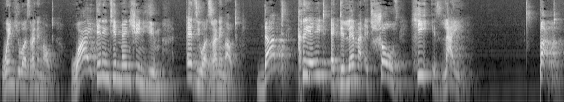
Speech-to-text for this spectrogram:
when he was running out? Why didn't he mention him as he was running out? That creates a dilemma. It shows he is lying. But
